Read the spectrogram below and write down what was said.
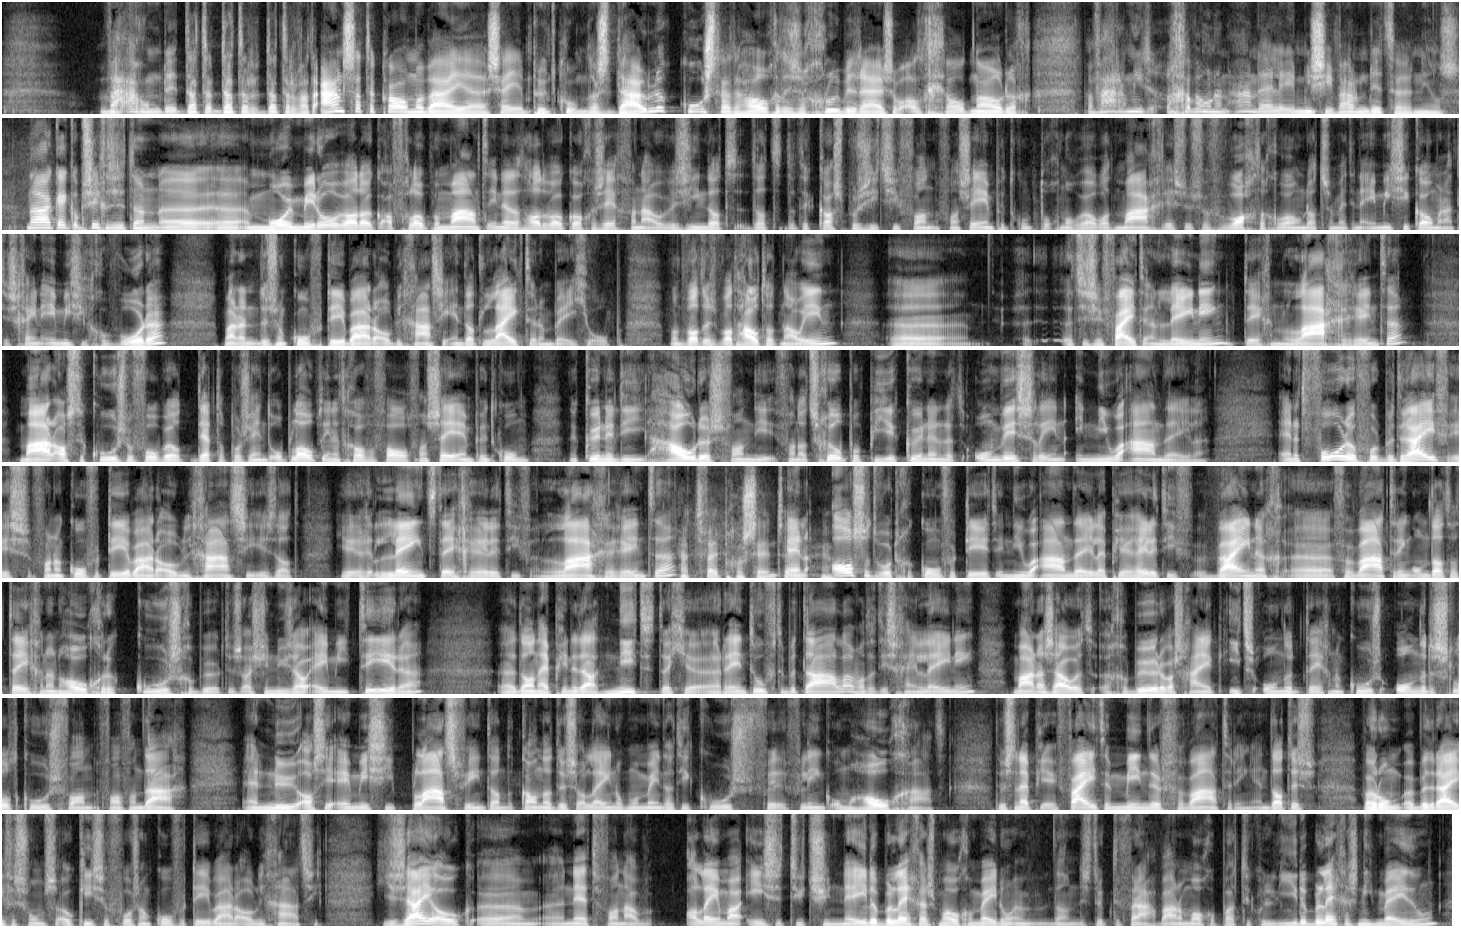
Waarom dit? Dat er, dat, er, dat er wat aan staat te komen bij eh, CM.com, dat is duidelijk. Koers staat hoog, het is een groeibedrijf, ze hebben altijd geld nodig. Maar waarom niet gewoon een aandelenemissie? Waarom dit, eh, Niels? Nou, kijk, op zich is het een, eh, een mooi middel. We hadden ook afgelopen maand, inderdaad hadden we ook al gezegd van nou, we zien dat, dat, dat de kaspositie van, van CM.com toch nog wel wat mager is. Dus we verwachten gewoon dat ze met een emissie komen. Nou, het is geen emissie geworden, maar dus een converteerbare obligatie. En dat lijkt er een beetje op. Want wat, is, wat houdt dat nou in? Eh, het is in feite een lening tegen een lage rente. Maar als de koers bijvoorbeeld 30% oploopt in het geval van CM.com, dan kunnen die houders van, die, van dat schuldpapier kunnen het omwisselen in, in nieuwe aandelen. En het voordeel voor het bedrijf is van een converteerbare obligatie is dat je leent tegen relatief lage rente. Ja, 2 procent. En als het wordt geconverteerd in nieuwe aandelen, heb je relatief weinig eh, verwatering, omdat dat tegen een hogere koers gebeurt. Dus als je nu zou emitteren, eh, dan heb je inderdaad niet dat je rente hoeft te betalen, want het is geen lening. Maar dan zou het gebeuren waarschijnlijk iets onder, tegen een koers onder de slotkoers van, van vandaag. En nu, als die emissie plaatsvindt, dan kan dat dus alleen op het moment dat die koers flink omhoog gaat. Dus dan heb je in feite minder verwatering. En dat is waarom eh, bedrijven soms ook kiezen voor zo'n converteerbare obligatie. Je zei ook ehm, eh, net van nou alleen maar institutionele beleggers mogen meedoen. En dan is natuurlijk de vraag waarom mogen particuliere beleggers niet meedoen?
